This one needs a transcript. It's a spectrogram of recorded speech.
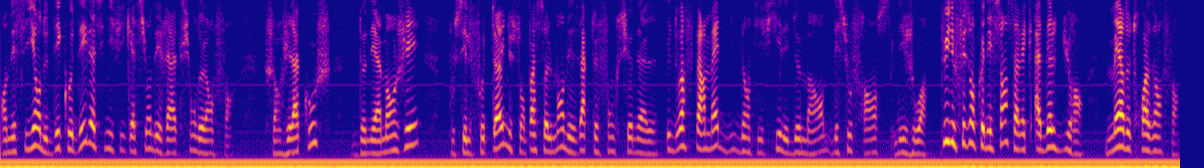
en essayant de décoder la signification des réactions de l'enfant. Changer la couche, donner à manger, pousser le fauteuil ne sont pas seulement des actes fonctionnels. Ils doivent permettre d'identifier les demandes, les souffrances, les joies. Puis nous faisons connaissance avec Adèle Durand, mère de trois enfants.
